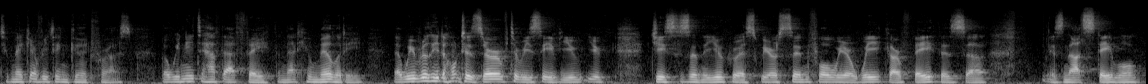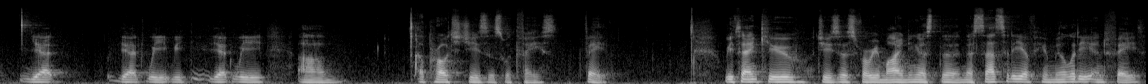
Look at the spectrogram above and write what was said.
to make everything good for us. But we need to have that faith and that humility that we really don't deserve to receive you, you, Jesus in the Eucharist. We are sinful, we are weak, our faith is, uh, is not stable, yet, yet we, we, yet we um, approach Jesus with faith. faith. We thank you, Jesus, for reminding us the necessity of humility and faith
